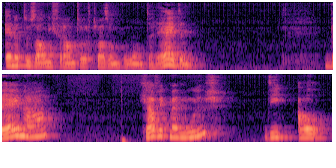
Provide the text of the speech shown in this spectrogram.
en het dus al niet verantwoord was om gewoon te rijden? Bijna gaf ik mijn moeder, die al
